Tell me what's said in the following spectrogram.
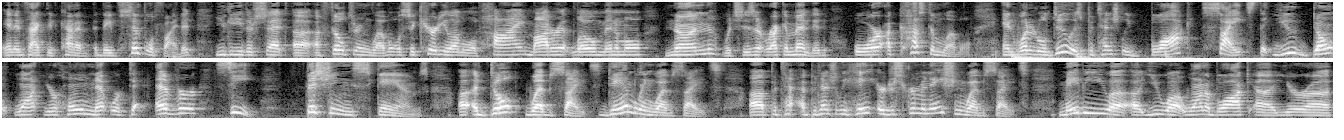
and in fact, they've kind of they've simplified it. You can either set a, a, filtering level, a security level of high, moderate, low, minimal, none, which isn't recommended, or a custom level. And what it'll do is potentially block sites that you don't want your home network to ever see. Phishing scams, uh, adult websites, gambling websites, uh, pot- uh, potentially hate or discrimination websites. Maybe you uh, uh you uh, want to block your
